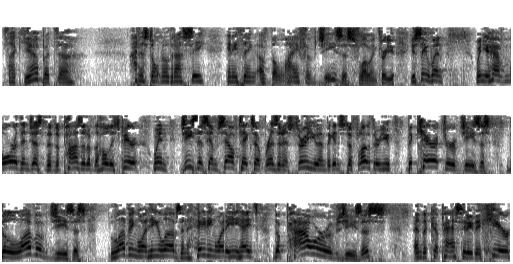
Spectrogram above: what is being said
It's like, yeah, but uh, I just don't know that I see anything of the life of Jesus flowing through you. You see, when when you have more than just the deposit of the Holy Spirit, when Jesus Himself takes up residence through you and begins to flow through you, the character of Jesus, the love of Jesus, loving what he loves and hating what he hates, the power of Jesus and the capacity to hear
